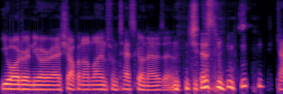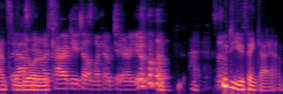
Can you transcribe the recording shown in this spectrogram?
you ordering your uh, shopping online from Tesco now, is it? And just canceling the me my orders. card details. I'm like, how dare you? Who do you think I am?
